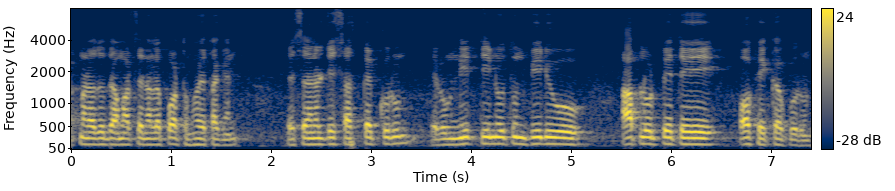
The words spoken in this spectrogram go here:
আপনারা যদি আমার চ্যানেলে প্রথম হয়ে থাকেন, তো চ্যানেলটি সাবস্ক্রাইব করুন এবং নিত্য নতুন ভিডিও আপলোড পেতে অপেক্ষা করুন।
